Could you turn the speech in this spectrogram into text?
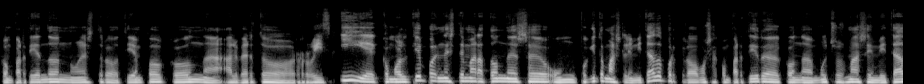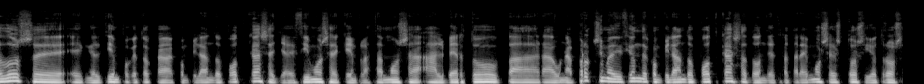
compartiendo nuestro tiempo con Alberto Ruiz. Y como el tiempo en este maratón es un poquito más limitado porque lo vamos a compartir con muchos más invitados en el tiempo que toca compilando podcast, ya decimos que emplazamos a Alberto para una próxima edición de compilando podcast donde trataremos estos y otros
